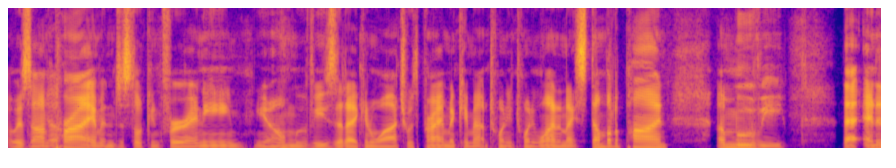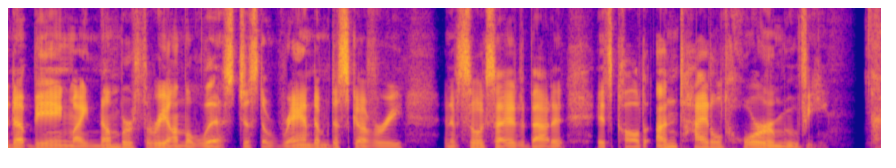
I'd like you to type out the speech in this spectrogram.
I was on Yep. Prime and just looking for any, you know, movies that I can watch with Prime that came out in 2021, and I stumbled upon a movie that ended up being my number three on the list. Just a random discovery, and I'm so excited about it. It's called Untitled Horror Movie.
